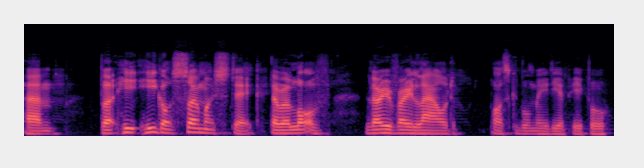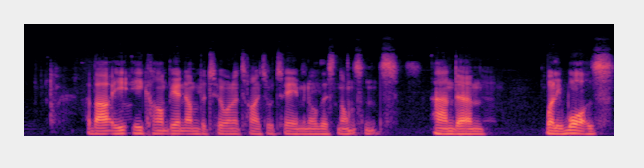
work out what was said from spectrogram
Um, but he, he got so much stick. There were a lot of very, very loud basketball media people about he, he can't be a number two on a title team and all this nonsense. And um, well, he was,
